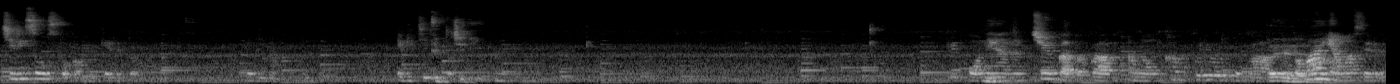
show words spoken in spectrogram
チリソースとかもいけると思います。エビの、うんエビチリと。エビチリ。結構ね、あの中華とかあの韓国料理とか、ええやっぱワイン合わせる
